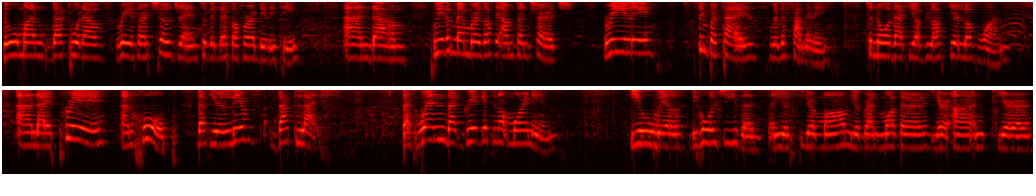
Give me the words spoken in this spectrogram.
The woman that would have raised her children to the best of her ability. And um, we, the members of the Hampton Church, really sympathize with the family to know that you have lost your loved one. And I pray and hope that you live that life. That when that great getting up morning, you will behold Jesus and you'll see your mom, your grandmother, your aunt, your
